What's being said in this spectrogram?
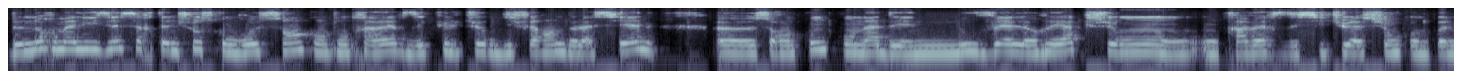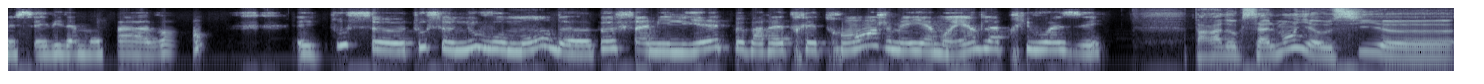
de, normaliser certaines choses qu'on ressent quand on traverse des cultures différentes de la sienne, euh, se rendre compte qu'on a des nouvelles réactions, on, on traverse des situations qu'on ne connaissait évidemment pas avant. Et tout ce, tout ce nouveau monde, peu familier, peut paraître étrange, mais il y a moyen de l'apprivoiser. Paradoxalement, il y a aussi euh,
